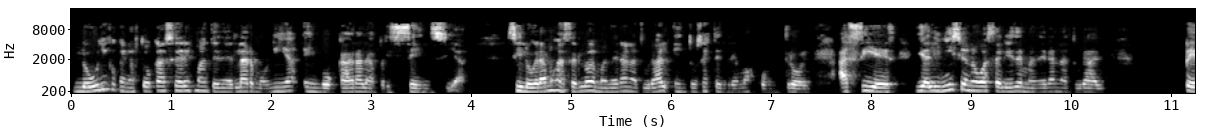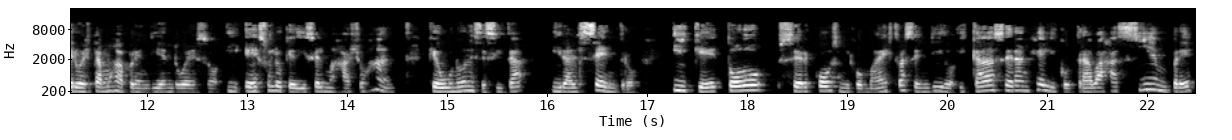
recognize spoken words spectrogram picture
lo único que nos toca hacer es mantener la armonía e invocar a la presencia. Si logramos hacerlo de manera natural, entonces tendremos control. Así es. Y al inicio no va a salir de manera natural, pero estamos aprendiendo eso. Y eso es lo que dice el Mahashohan, que uno necesita ir al centro y que todo ser cósmico, maestro ascendido y cada ser angélico trabaja siempre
